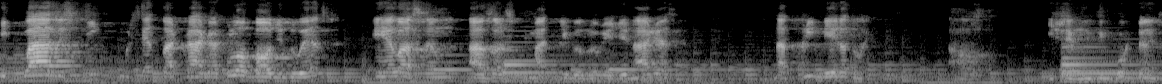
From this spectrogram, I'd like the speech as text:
e quase 5% da carga global de doenças em relação às estimativas originárias da primeira doença. Isso é muito importante.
